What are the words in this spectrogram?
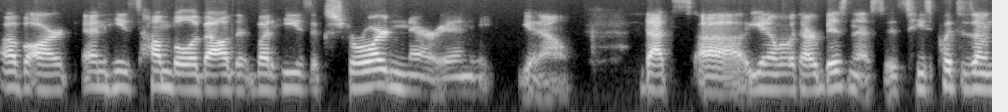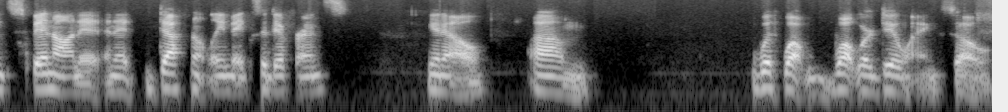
of art, and he's humble about it, but he's extraordinary, and he, you know, that's uh, you know, with our business, it's he's puts his own spin on it, and it definitely makes a difference, you know, um, with what what we're doing. So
